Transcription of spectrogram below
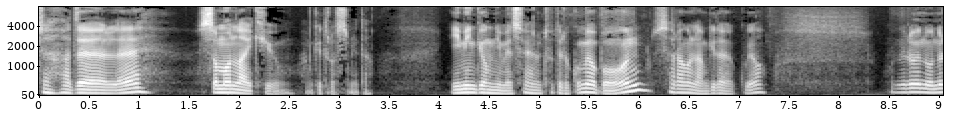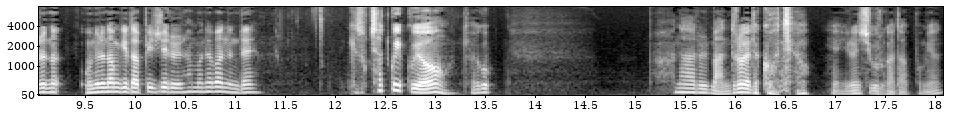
자, 아델의 Someone Like You 함께 들었습니다. 이민경님의 사연을 토대로 꾸며본 사랑을 남기다였고요. 오늘은 오늘은 나- 오늘은 남기다 삐지를 한번 해봤는데 계속 찾고 있고요. 결국 하나를 만들어야 될 것 같아요. 예, 이런 식으로 가다 보면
